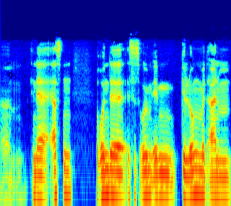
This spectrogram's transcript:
Ähm, in der ersten Runde ist es Ulm eben gelungen, mit einem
